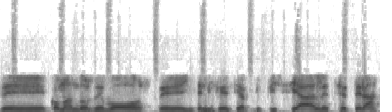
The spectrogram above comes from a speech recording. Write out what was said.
de comandos de voz, de inteligencia artificial, etcétera,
